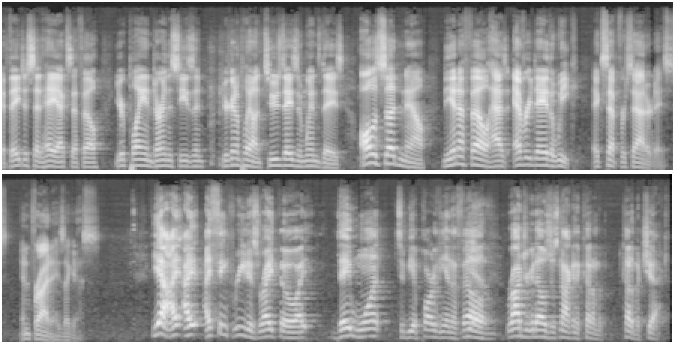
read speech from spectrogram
if they just said, "Hey XFL, you're playing during the season. You're going to play on Tuesdays and Wednesdays." All of a sudden now, the NFL has every day of the week except for Saturdays and Fridays, I guess. Yeah, I, I, I think Reed is right though. I they want to be a part of the NFL. Yeah. Roger Goodell's just not going to cut them a, cut them a check.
